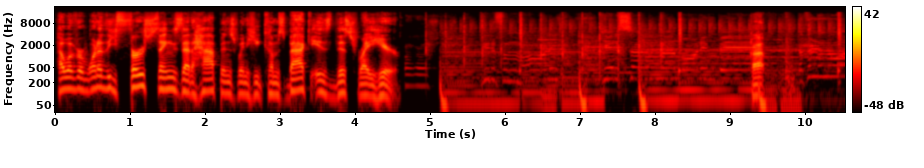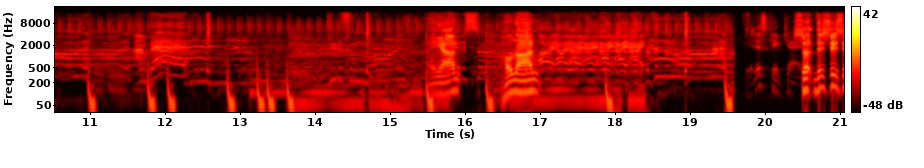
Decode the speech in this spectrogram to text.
However, one of the first things that happens when he comes back is this right here. Okay. Hang on. Hold on. All right, all right, all right, all right, all right. Yeah, this kick chat. So this is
